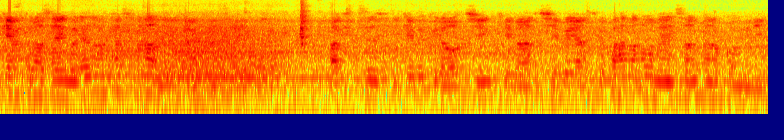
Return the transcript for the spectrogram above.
池袋線ご利用のお客様お乗り換えください。秋津池袋新木場渋谷横浜方面3番ホームに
